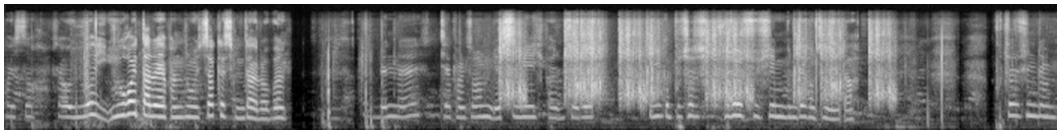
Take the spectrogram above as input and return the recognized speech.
벌써 제가 6월, 6월 달에 방송을 시작했습니다, 여러분. 맨날 제 방송 열심히 봐주시고, 그러니까 붙여, 붙여주신 분들 감사합니다. 붙여주신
